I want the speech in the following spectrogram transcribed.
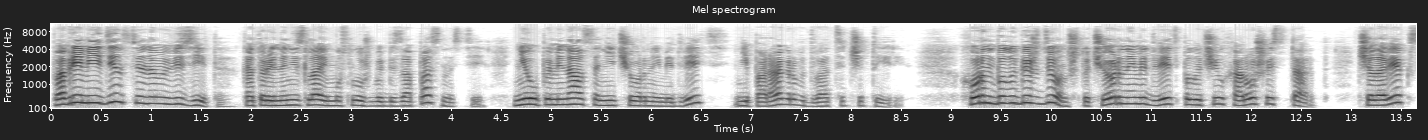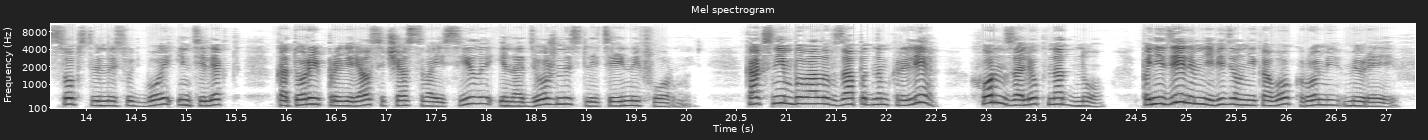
Во время единственного визита, который нанесла ему служба безопасности, не упоминался ни «Черный медведь», ни параграф 24. Хорн был убежден, что «Черный медведь» получил хороший старт, человек с собственной судьбой, интеллект который проверял сейчас свои силы и надежность литейной формы. Как с ним бывало в западном крыле, Хорн залег на дно, по неделям не видел никого, кроме Мюреев.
